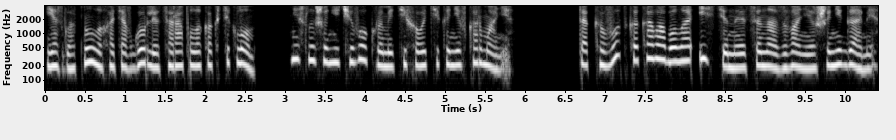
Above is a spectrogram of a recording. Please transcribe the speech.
Я сглотнула, хотя в горле царапала как стеклом, не слыша ничего, кроме тихого тикания в кармане. Так вот, какова была истинная цена звания шинигами.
